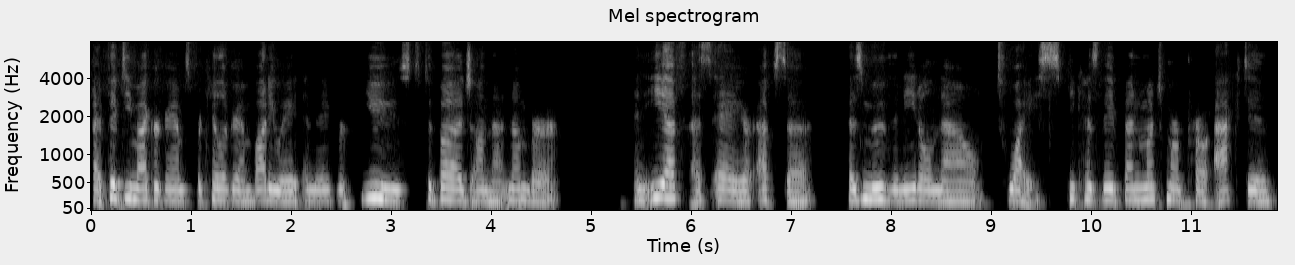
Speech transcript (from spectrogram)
at 50 micrograms per kilogram body weight, and they've refused to budge on that number. And EFSA or EFSA has moved the needle now twice because they've been much more proactive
